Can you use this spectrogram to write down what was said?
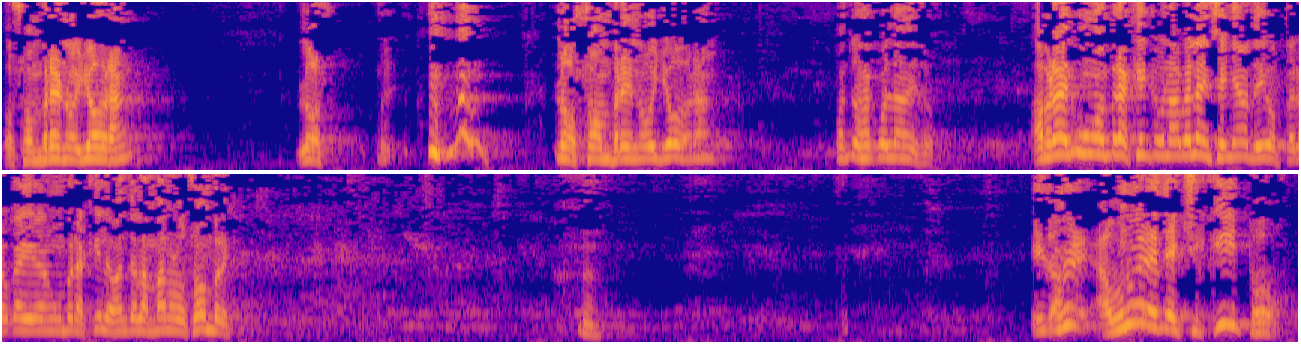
Los hombres no lloran. Los, los hombres no lloran. ¿Cuántos se acuerdan de eso? ¿Habrá algún hombre aquí que una vez le ha enseñado? Digo, espero que haya un hombre aquí, levanten las manos los hombres. Entonces, a uno desde chiquito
